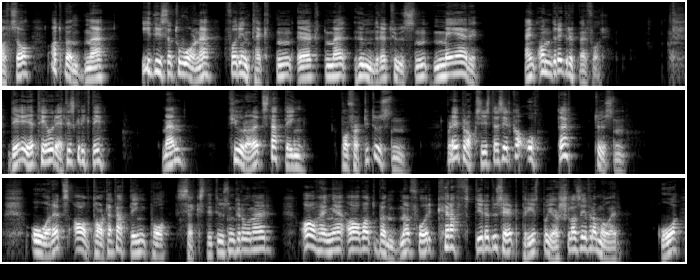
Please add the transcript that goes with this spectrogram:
Altså at bøndene i disse to årene får inntekten økt med 100 000 mer enn andre grupper får. Det er teoretisk riktig, men fjorårets tetting på 40 000 ble i praksis til ca. 8000. Årets avtalte tetting på 60 000 kroner avhenger av at bøndene får kraftig redusert pris på gjødsla si framover, og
